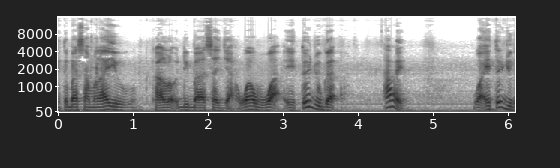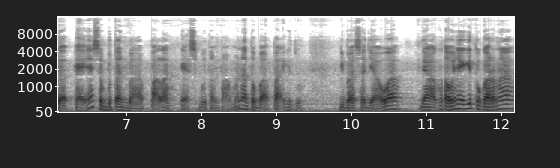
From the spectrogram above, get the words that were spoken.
Itu bahasa Melayu. Kalau di bahasa Jawa wa itu juga apa ya? Wa itu juga kayaknya sebutan bapak lah kayak sebutan paman atau bapak gitu. Di bahasa Jawa yang aku tahunya gitu karena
